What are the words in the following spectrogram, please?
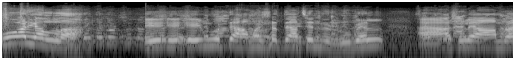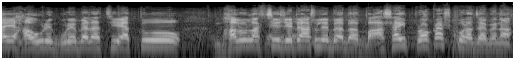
ওরে আল্লাহ। এই মুহূর্তে আমার সাথে আছেন রুবেল। আসলে আমরা এই হাওড়ে ঘুরে বেড়াচ্ছি। এত ভালো লাগছে যেটা আসলে বা- বা- প্রকাশ করা যাবে না।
